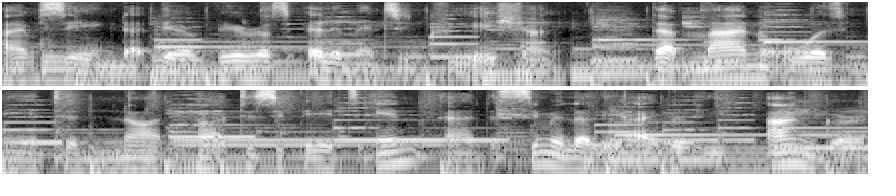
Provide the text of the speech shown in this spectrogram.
I'm saying that there are various elements in creation that man was made to not participate in, and similarly, I believe anger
